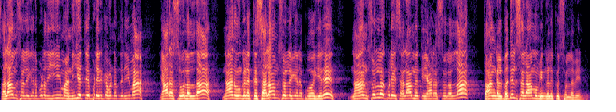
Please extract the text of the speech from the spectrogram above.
சலாம் சொல்லுகிற பொழுது ஈமா நியத்து எப்படி இருக்க வேண்டும் தெரியுமா? யார சூழல்லா நான் உங்களுக்கு சலாம் சொல்லுகிற போகிறேன். நான் சொல்லக்கூடிய சலாமுக்கு யார சூழல்லா தாங்கள் பதில் சலாமும் எங்களுக்கு சொல்ல வேண்டும்.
